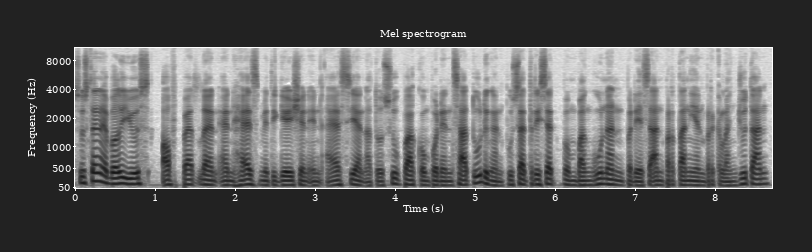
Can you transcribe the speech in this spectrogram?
Sustainable Use of Peatland and Haze Mitigation in ASEAN atau SUPA Komponen 1 dengan Pusat Riset Pembangunan Pedesaan Pertanian Berkelanjutan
